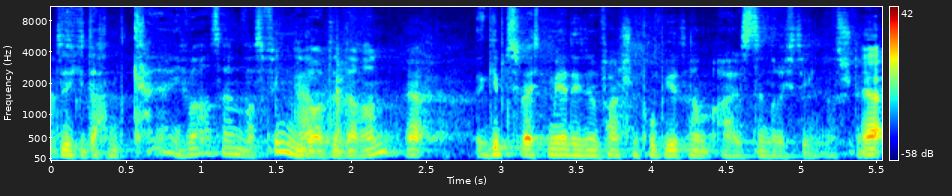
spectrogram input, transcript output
die sich gedacht haben, kann ja nicht wahr sein, was finden die Leute daran? Gibt es vielleicht mehr, die den falschen probiert haben, als den richtigen, das stimmt. Ja.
